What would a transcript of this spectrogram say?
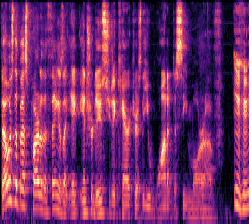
that was the best part of the thing is like it introduced you to characters that you wanted to see more of. Mm-hmm.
